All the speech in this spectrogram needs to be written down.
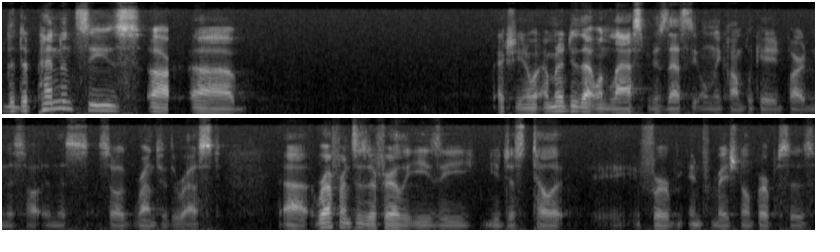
The dependencies are uh, actually, you know what, I'm going to do that one last because that's the only complicated part in this. In this, so I'll run through the rest. Uh, references are fairly easy. You just tell it uh, for informational purposes.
